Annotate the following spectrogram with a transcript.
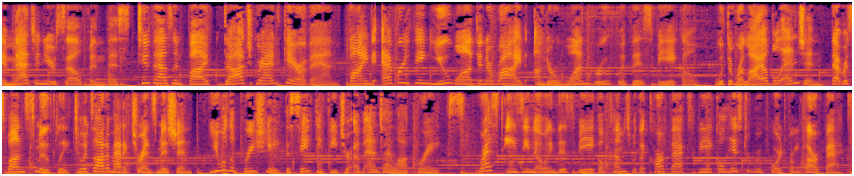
Imagine yourself in this 2005 Dodge Grand Caravan. Find everything you want in a ride under one roof with this vehicle. With a reliable engine that responds smoothly to its automatic transmission, you will appreciate the safety feature of anti-lock brakes. Rest easy knowing this vehicle comes with a Carfax Vehicle History Report from Carfax,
